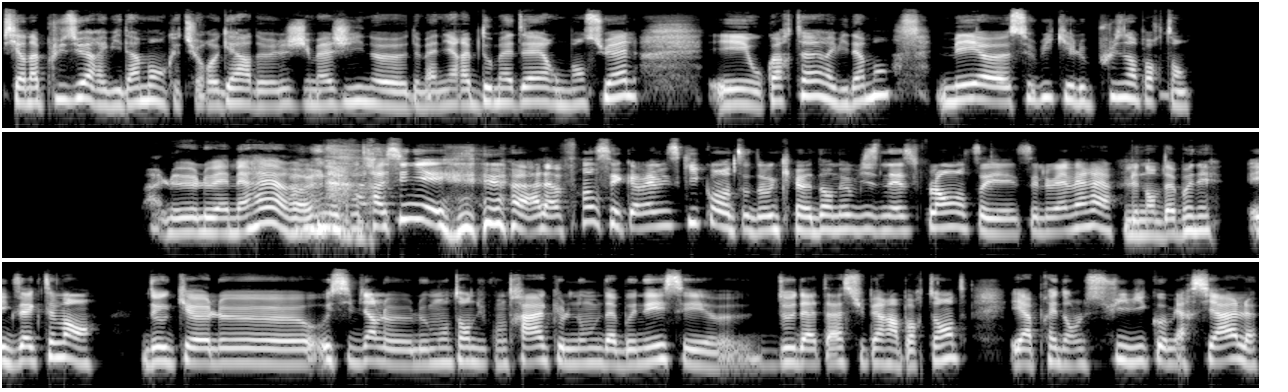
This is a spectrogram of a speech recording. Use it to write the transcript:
Puis il y en a plusieurs, évidemment, que tu regardes, j'imagine, euh, de manière hebdomadaire ou mensuelle, et au quarter, évidemment, mais euh, celui qui est le plus important? Ah, le, le, MRR, le contrat signé. à la fin, c'est quand même ce qui compte. Donc, dans nos business plans, c'est le MRR. Le nombre d'abonnés. Exactement. Donc, euh, aussi bien le, montant du contrat que le nombre d'abonnés, c'est euh, deux datas super importantes. Et après, dans le suivi commercial,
